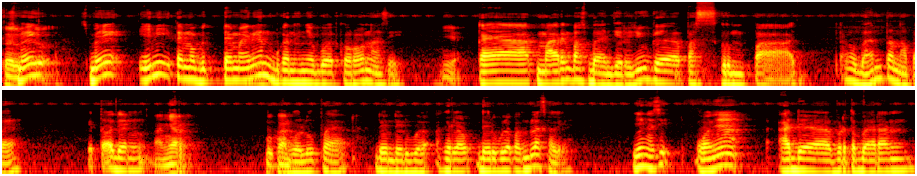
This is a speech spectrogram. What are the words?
Sebenarnya sebenarnya ini tema tema ini kan bukan hanya buat corona sih iya. Kayak kemarin pas banjir juga pas gempa apa Banten apa ya? Itu ada yang anyar bukan. Gue lupa ya. Dan 2000 akhir 2018 kali ya? Iya nggak sih? Pokoknya ada bertebaran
